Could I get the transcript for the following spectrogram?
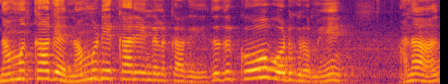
நமக்காக நம்முடைய காரியங்களுக்காக எதற்கோ ஓடுகிறோமே. ஆனால்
